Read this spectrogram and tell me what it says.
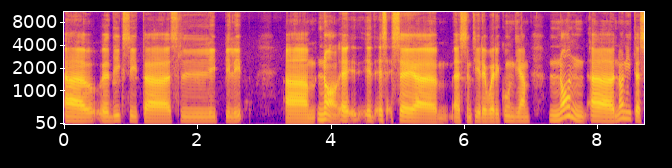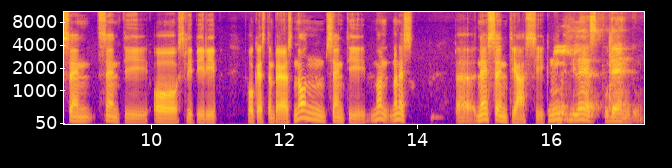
uh, dixit uh, slipilip um no se uh, sentire vericundiam non uh, non ita sen, senti o slipilip hoc est temperas. Non senti non non est uh, ne sentiassi nihil est pudendum.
